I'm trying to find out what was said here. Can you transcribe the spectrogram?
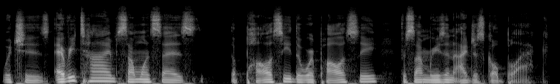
which is every time someone says the policy, the word policy, for some reason I just go black.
